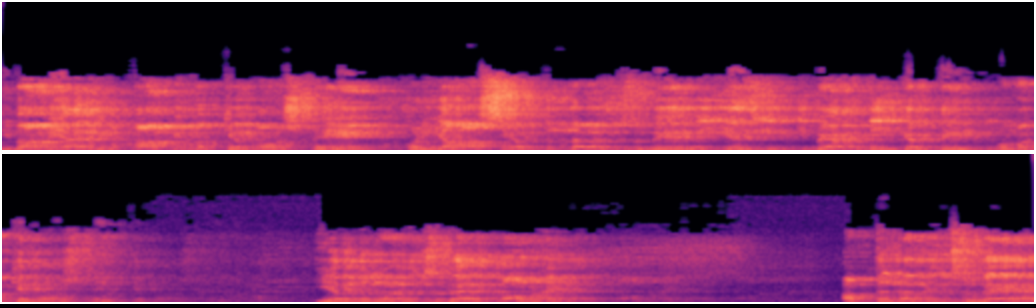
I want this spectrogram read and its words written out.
امام علی مقام بھی مکے پہنچتے ہیں اور یہاں سے عبداللہ بن زبیر بھی یزید کی بیعت نہیں کرتے وہ مکے پہنچتے ہیں۔ یہ عبداللہ بن زبیر کون ہے؟ عبداللہ بن زبیر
